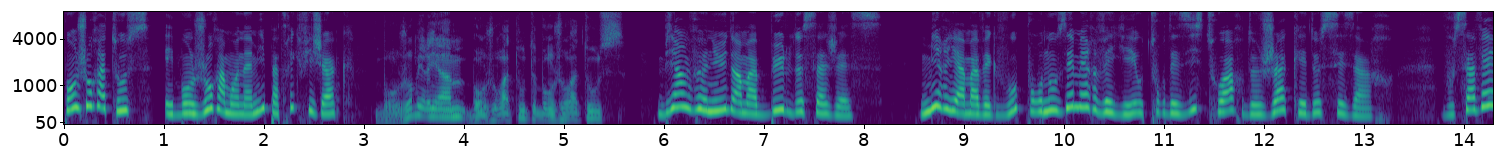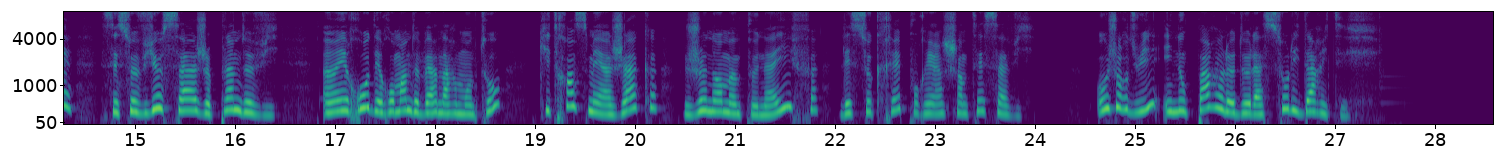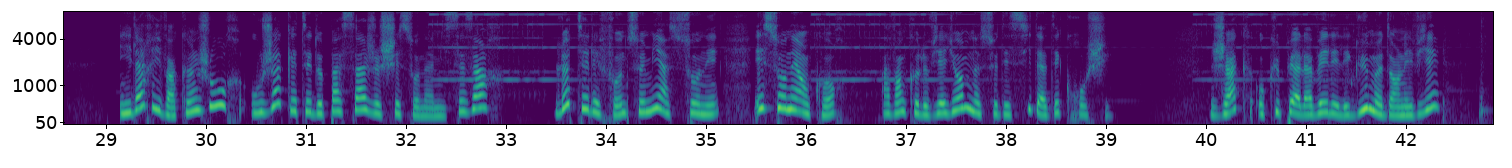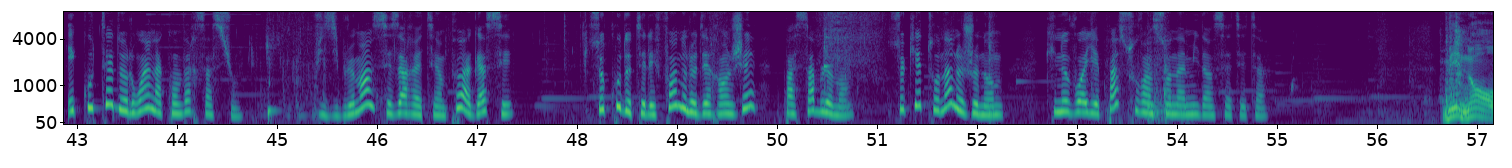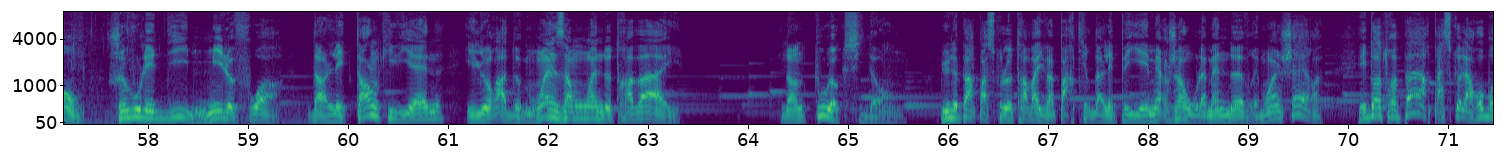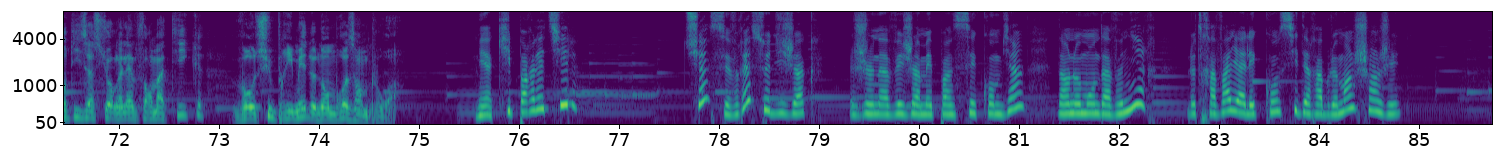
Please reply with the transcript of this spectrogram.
Bonjour à tous et bonjour à mon ami Patrick Fijac. Bonjour Myriam, bonjour à toutes, bonjour à tous. Bienvenue dans ma bulle de sagesse. Myriam avec vous pour nous émerveiller autour des histoires de Jacques et de César. Vous savez, c'est ce vieux sage plein de vie, un héros des romans de Bernard Monteau, qui transmet à Jacques, jeune homme un peu naïf, les secrets pour réenchanter sa vie. Aujourd'hui, il nous parle de la solidarité. Il arriva qu'un jour, où Jacques était de passage chez son ami César, le téléphone se mit à sonner et sonnait encore avant que le vieil homme ne se décide à décrocher. Jacques, occupé à laver les légumes dans l'évier, écoutait de loin la conversation. Visiblement, César était un peu agacé. Ce coup de téléphone le dérangeait passablement, ce qui étonna le jeune homme, qui ne voyait pas souvent son ami dans cet état. Mais non, je vous l'ai dit mille fois, dans les temps qui viennent, il y aura de moins en moins de travail dans tout l'Occident. D'une part parce que le travail va partir dans les pays émergents où la main-d'œuvre est moins chère, et d'autre part parce que la robotisation et l'informatique vont supprimer de nombreux emplois. Mais à qui parlait-il? Tiens, c'est vrai, se dit Jacques. Je n'avais jamais pensé combien, dans le monde à venir, le travail allait considérablement changer.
